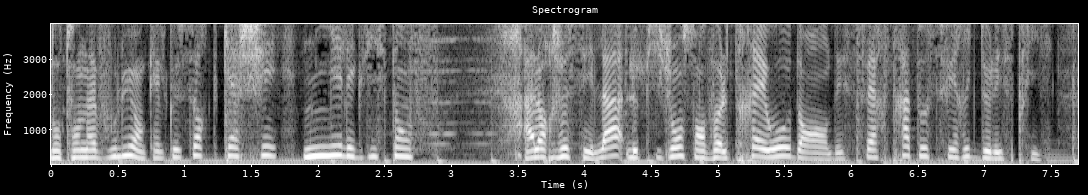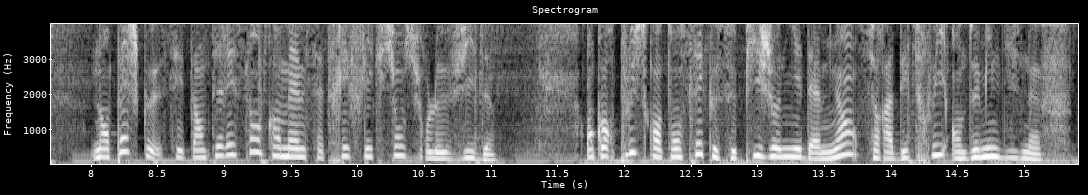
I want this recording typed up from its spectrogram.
dont on a voulu en quelque sorte cacher, nier l'existence? Alors je sais, là, le pigeon s'envole très haut dans des sphères stratosphériques de l'esprit. N'empêche que c'est intéressant quand même cette réflexion sur le vide. Encore plus quand on sait que ce pigeonnier d'Amiens sera détruit en 2019.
